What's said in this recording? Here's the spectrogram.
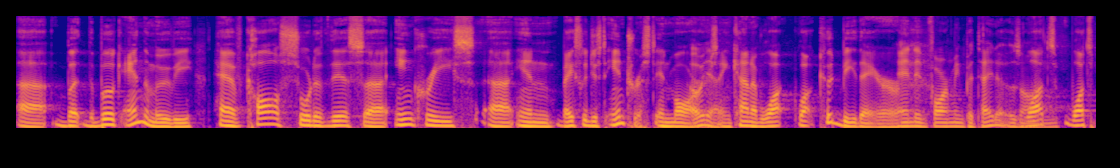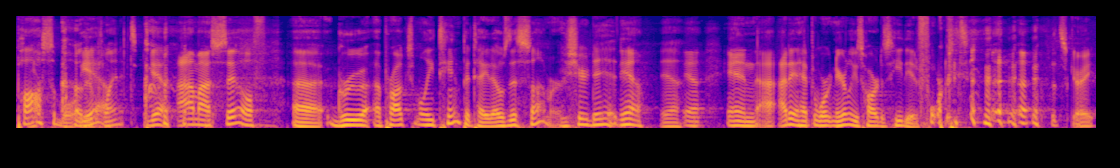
Uh, but the book and the movie have caused sort of this uh, increase uh, in basically just interest in Mars Oh, yeah. and kind of what what could be there. And in farming potatoes on What's what's possible? other yeah, planets. yeah. I myself uh, grew approximately ten potatoes this summer. You sure did. Yeah, Yeah. yeah. And I, I didn't have to work nearly as hard as he did for it. That's great.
